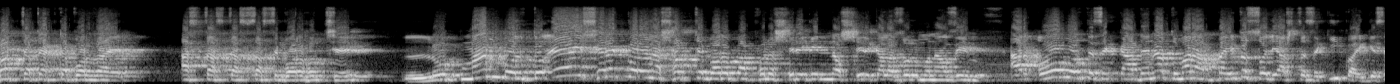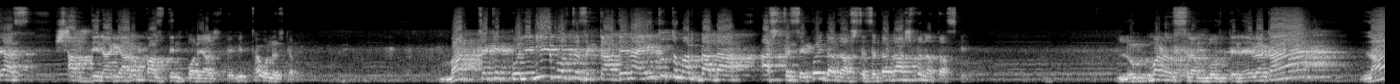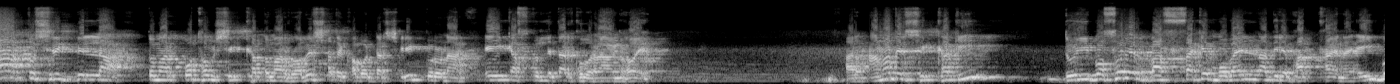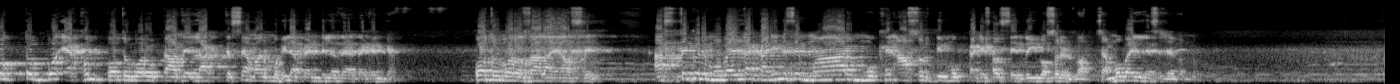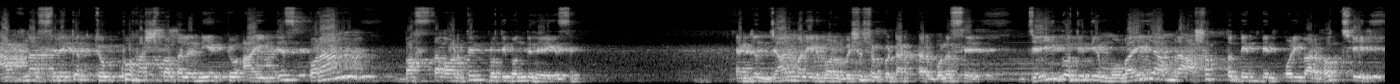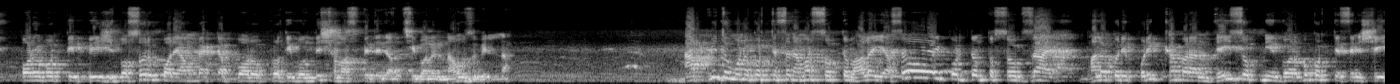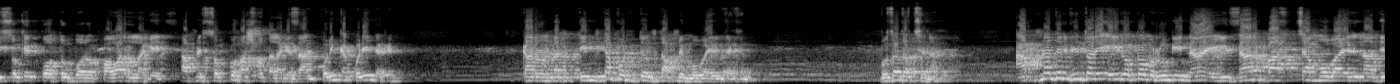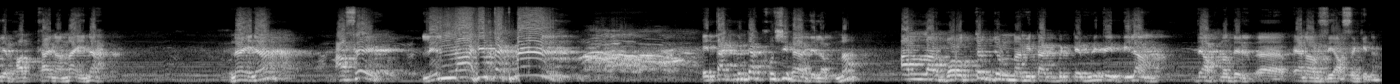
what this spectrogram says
বাচ্চা তো একটা পর্যায়ে আস্তে আস্তে আস্তে আস্তে বড় হচ্ছে। লোকমান বলতো, এই সেরেক করো না, সবচেয়ে বড় পাপ হলো শিরিকিন না শিরকালা জুলমুন আর ও বলতেছে, কাঁদে না, তোমার আব্বা এই তো চলে আসতেছে। কি কয়, গেছে আজ সাত দিন আগে, আরও পাঁচ দিন পরে আসবে, মিথ্যা কেন? বাচ্চাকে কোলে নিয়ে বলতেছে, কাঁদে না, এই তো তোমার দাদা আসতেছে। কই দাদা আসতেছে? দাদা আসবে না তো আজকে? লোকমান আসলাম বলতেন বেটা তোমার প্রথম শিক্ষা তোমার রবের সাথে খবরদার শিরিক করো না, এই কাজ করলে তার খুব রাগ হয়। আর আমাদের শিক্ষা কি? দুই বছরের বাচ্চাকে মোবাইল না দিলে ভাত খায় না। এই বক্তব্য এখন কত বড় কাজে লাগতেছে, আমার মহিলা প্যান্ডেলে দেয় দেখেন কেন? কত বড় জ্বালায় আছে। আস্তে করে মোবাইলটা কাটিয়ে নেছে মার মুখে আসর দিয়ে মুখ কাটি দুই বছরের বাচ্চা, মোবাইল নেছে সেজন্য। আপনার ছেলেকে চক্ষু হাসপাতালে নিয়ে একটু আই টেস্ট করান বাস্তা অর্ধেক প্রতিবন্ধী হয়ে গেছে। একজন জার্মানির বড় বিশেষজ্ঞ ডাক্তার বলেছে, যেই গতিতে মোবাইলে আমরা আসক্ত দিন দিন পরিবার হচ্ছি, পরবর্তী ২০ বছর পরে আমরা একটা বড় প্রতিবন্ধী সমাজ পেতে যাচ্ছি, বলেন, নাউজুবিল্লাহ। আপনি তো মনে করতেছেন আমার চোখ তো ভালোই আছে, ওই পর্যন্ত চোখ যায়। ভালো করে পরীক্ষা করান, যেই চোখ নিয়ে গর্ব করতেছেন, সেই চোখে কত বড় পাওয়ার লাগে। আপনি চক্ষু হাসপাতালে যান, পরীক্ষা করেই দেখেন। কারণ তিনটা পর্যন্ত আপনি মোবাইল দেখেন। বোঝা যাচ্ছে না? আপনাদের ভিতরে এই রকম রোগী নাই, যার বাচ্চা মোবাইল না দিলে ভাত খায় না, নাই না? নাই না? আছে? লিল্লাহি তাকবীর! এই তাকবিরটা খুশি হয়ে দিলাম না? আল্লাহর বরত্বের জন্য আমি তাকবিরটা এমনিতেই দিলাম যে আপনাদের এনার্জি আছে কিনা।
